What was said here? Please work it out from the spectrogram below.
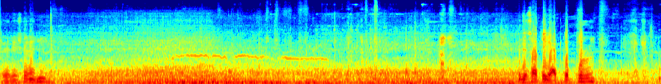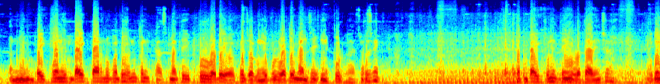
फेरि चाहिँ होइन। यो चाहिँ सतीघाटको पुल। अनि बाइक पनि बाइक पर्ने पनि पनि खासमा त्यही पुलबाटै हो क्या झलुङ्गे पुलबाटै मान्छे हिँड्ने पुल खासमा चाहिँ बाइक पनि त्यहीँबाट तारिन्छ। पुरै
